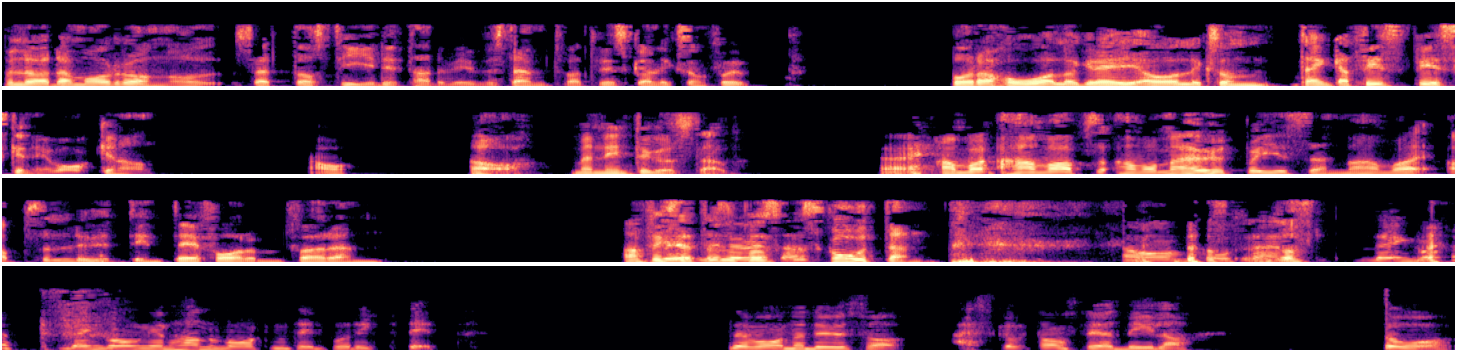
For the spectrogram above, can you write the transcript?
på lördag morgon och sätta oss tidigt hade vi bestämt för att vi ska liksom få upp borra hål och grejer och liksom tänka att fisk, fisken är vaken han. Ja. Ja, men inte Gustav. Nej. Han var, han var, han var med ut på isen, men han var absolut inte i form förrän han fick sätta sig på skoten. Ja, och sen, den, den gången han vaknade till på riktigt. Det var när du sa, "Äh, ska vi ta en stödvila? Då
